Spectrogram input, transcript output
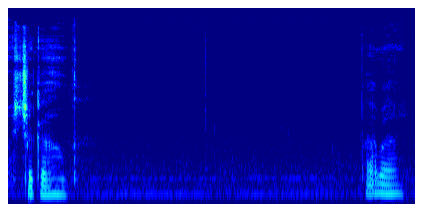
Hoşça kal. Bye bye.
